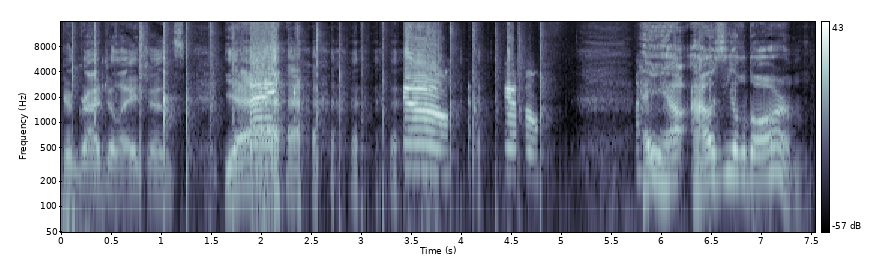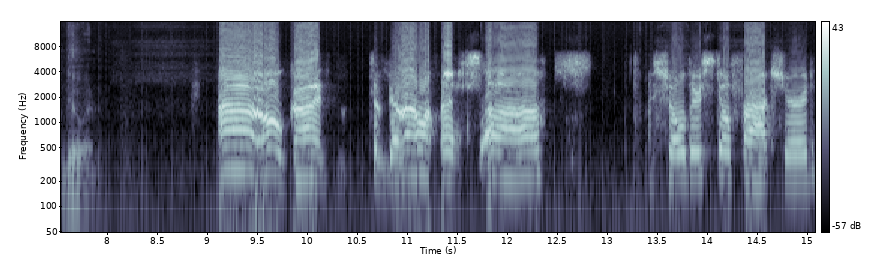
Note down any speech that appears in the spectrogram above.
Congratulations! Yeah. Ew. Ew. hey, how how's the old arm doing? Uh, oh God, some developments. Uh, shoulder's still fractured,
